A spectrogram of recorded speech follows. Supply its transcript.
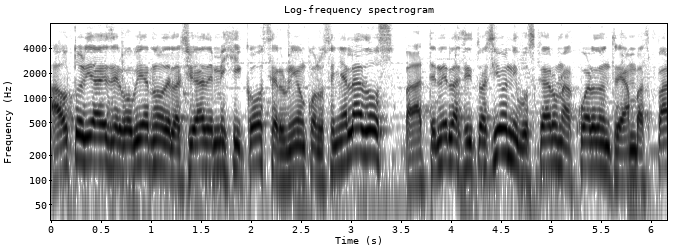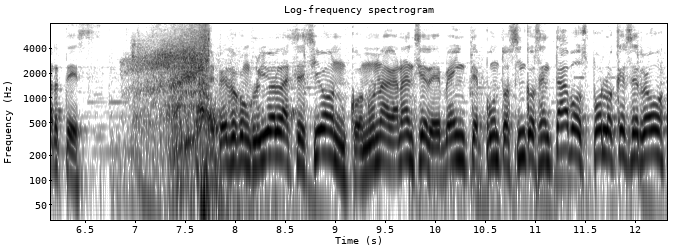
autoridades del gobierno de la Ciudad de México se reunieron con los señalados para atender la situación y buscar un acuerdo entre ambas partes. El peso concluyó la sesión con una ganancia de 20.5 centavos, por lo que cerró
